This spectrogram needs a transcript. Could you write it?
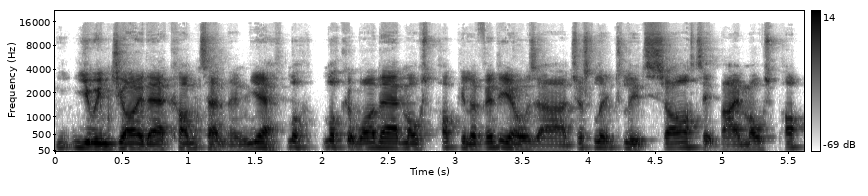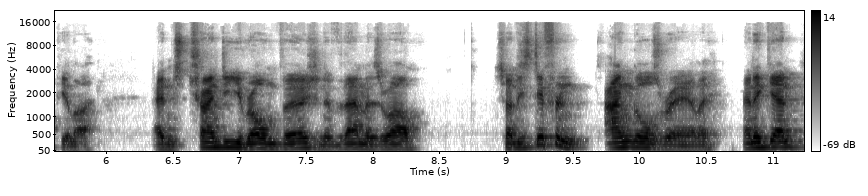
you enjoy their content and yeah look look at what their most popular videos are. Just literally sort it by most popular and try and do your own version of them as well. So there's different angles really. And again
